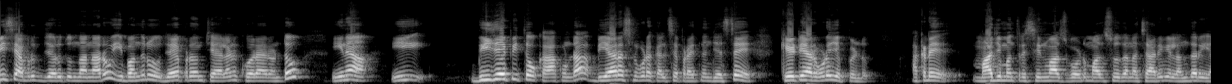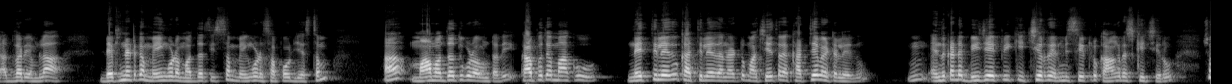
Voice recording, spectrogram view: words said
బీసీ అభివృద్ధి జరుగుతుందన్నారు. ఈ బంద్ను జయప్రదం చేయాలని కోరారంటూ ఈయన ఈ బీజేపీతో కాకుండా బీఆర్ఎస్ను కూడా కలిసే ప్రయత్నం చేస్తే కేటీఆర్ కూడా చెప్పిండు. అక్కడే మాజీ మంత్రి శ్రీనివాస్ గౌడ్ మధుసూదనాచారి వీళ్ళందరి ఆధ్వర్యంలో డెఫినెట్గా మేము కూడా మద్దతు ఇస్తాం మేము కూడా సపోర్ట్ చేస్తాం. మా మద్దతు కూడా ఉంటుంది. కాకపోతే మాకు నెత్తి లేదు కత్తి లేదు అన్నట్టు మా చేతిలో కత్తే పెట్టలేదు. ఎందుకంటే బీజేపీకి ఇచ్చిర్రు ఎనిమిది సీట్లు కాంగ్రెస్కి ఇచ్చిర్రు. సో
